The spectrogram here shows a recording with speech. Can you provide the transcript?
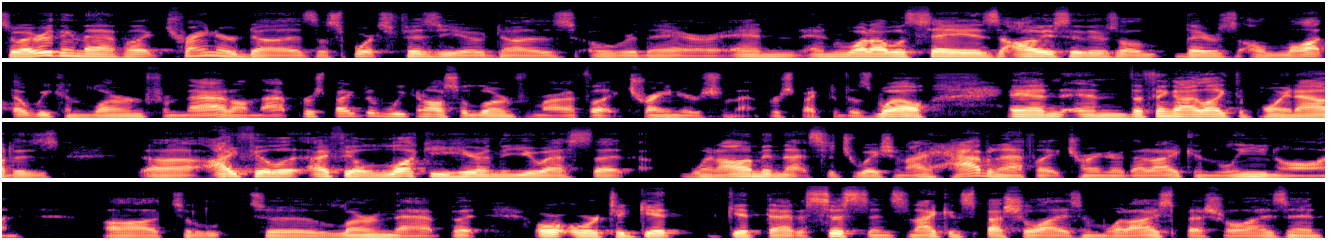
So everything that athletic trainer does, a sports physio does over there. And and what I would say is obviously there's a there's a lot that we can learn from that on that perspective. We can also learn from our athletic trainers from that perspective as well. And and the thing I like to point out is uh, I feel I feel lucky here in the U.S. that when I'm in that situation, I have an athletic trainer that I can lean on uh, to to learn that, but or or to get get that assistance, and I can specialize in what I specialize in.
